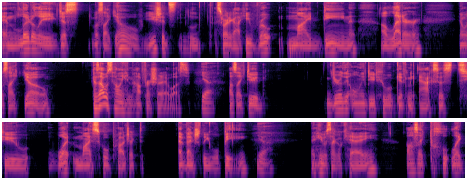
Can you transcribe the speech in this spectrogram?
and literally just was like, "Yo, you should." I swear to God, he wrote my dean a letter and was like, "Yo." because I was telling him how frustrated I was. yeah, I was like, dude, you're the only dude who will give me access to what my school project eventually will be. yeah, And he was like, okay. I was like, like,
